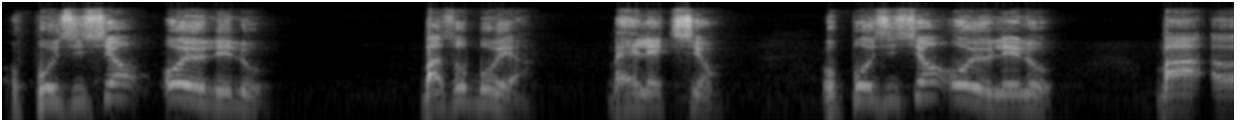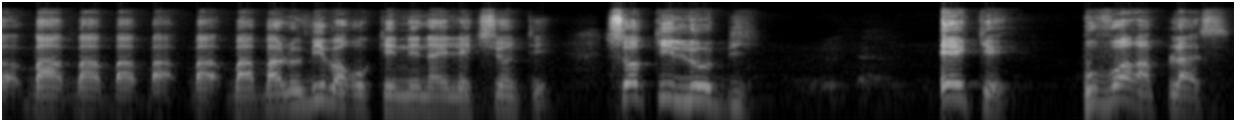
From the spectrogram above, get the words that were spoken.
opposition oyo lelo bazoboya baélection opposition oyo lelo balobi ba, ba, ba, ba, ba, ba, ba bakokende na élection te. Soki lobi eke pouvoir en place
